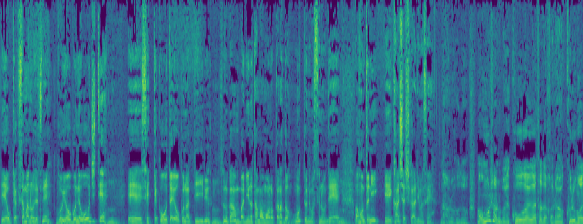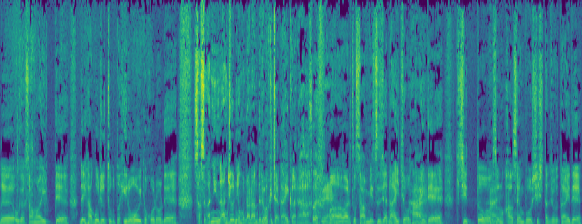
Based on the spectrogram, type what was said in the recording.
で、お客様のですね、ご要望に応じて、え接客応対を行っている、その頑張りの賜物かなと思っておりますので、まあ、本当に、え感謝しかありません。なるほど。まあ、御社の場合、郊外型だから、車でお客さんが行って、で、150坪と広いところで、さすがに何十人も並んでるわけじゃないから、そうですね。まあ、割と3密じゃない状態で、はい、きちっとその感染防止した状態で、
